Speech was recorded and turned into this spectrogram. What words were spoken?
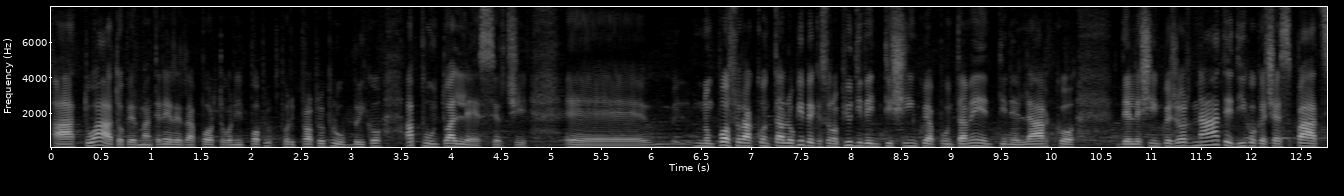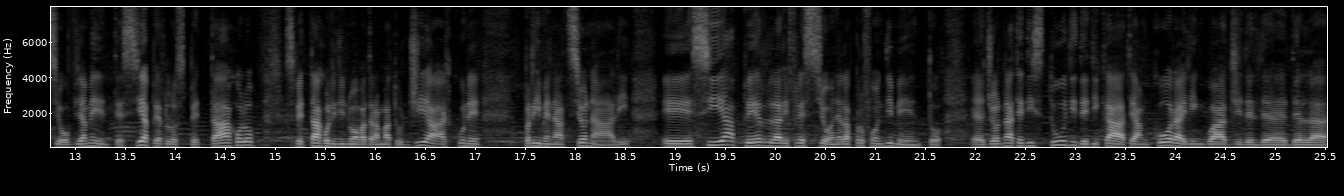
ha, attuato per mantenere il rapporto con il, con il proprio pubblico, appunto all'esserci. Eh, non posso raccontarlo qui perché sono più di 25 appuntamenti nell'arco delle 5 giornate, dico che c'è spazio ovviamente sia per lo spettacolo, spettacoli di nuova drammaturgia, alcune prime nazionali, eh, sia per la riflessione, l'approfondimento appunto eh, giornate di studi dedicate ancora ai linguaggi del, del,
